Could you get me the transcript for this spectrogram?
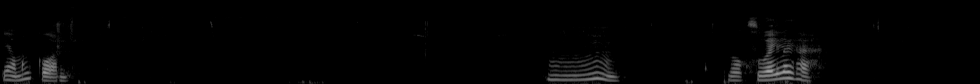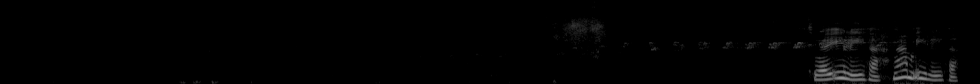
แก้วมังกรอืมดอกสวยเลยค่ะ สวยอีหลีค่ะ งามอีหลีค่ะ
